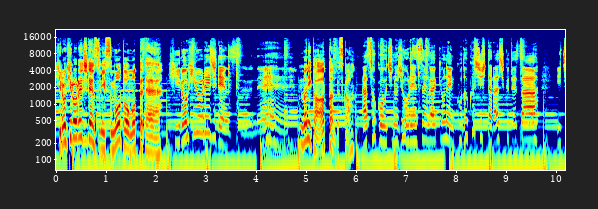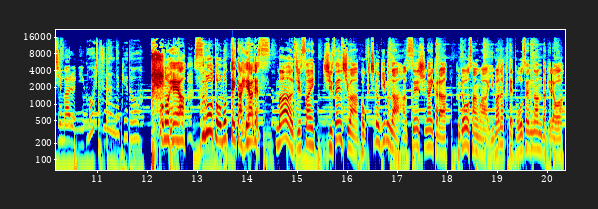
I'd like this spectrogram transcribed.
ヒロヒロレジデンスに住もうと思ってて。ヒロヒロレジデンスね。何かあったんですか？あそこうちの常連さんが去年孤独死したらしくてさ。102号室なんだけどこの部屋住もうと思っていた部屋です。まあ実際自然死は告知の義務が発生しないから不動産は言わなくて当然なんだけど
